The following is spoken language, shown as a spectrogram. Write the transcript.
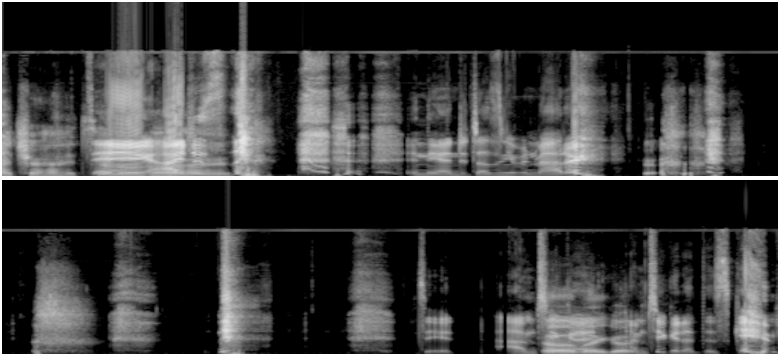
I tried so Dang, hard. I just In the end it doesn't even matter. Dude, I'm too oh good. My god. I'm too good at this game.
